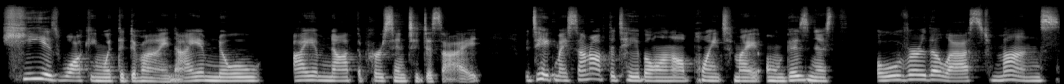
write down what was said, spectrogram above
he is walking with the divine. I am no, I am not the person to decide. But take my son off the table and I'll point to my own business. Over the last months,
